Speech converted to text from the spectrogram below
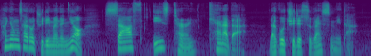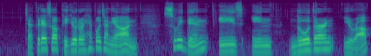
형용사로 줄이면은요 southeastern Canada라고 줄일 수가 있습니다. 자, 그래서 비교를 해보자면 Sweden is in Northern Europe.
